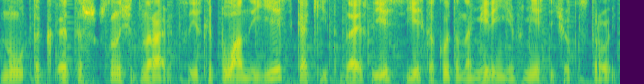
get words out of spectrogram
Ну, так это ж, что значит нравится? Если планы есть какие-то, да, если есть, есть какое-то намерение вместе что-то строить,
